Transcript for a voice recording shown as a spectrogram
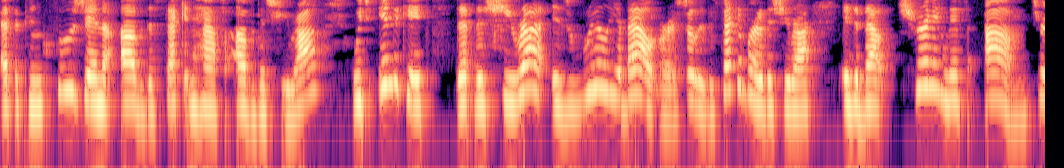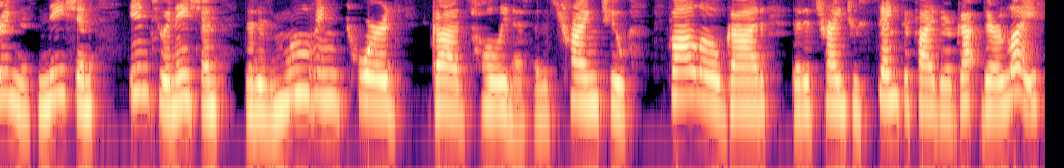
at the conclusion of the second half of the Shirah, which indicates that the Shirah is really about, or certainly the second part of the Shirah is about turning this Am, turning this nation into a nation that is moving towards God's holiness, that is trying to follow God, that is trying to sanctify their God, their life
